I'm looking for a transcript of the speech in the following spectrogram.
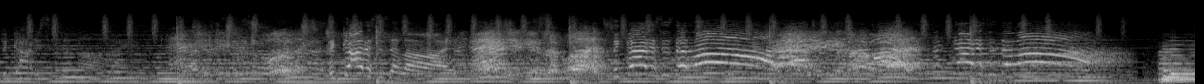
The goddess is alive. Magic is afoot. The goddess is alive. Magic is afoot. The goddess is alive. Magic is afoot. The goddess is alive.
